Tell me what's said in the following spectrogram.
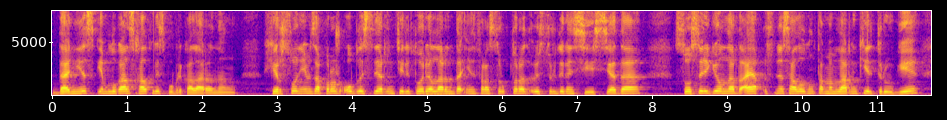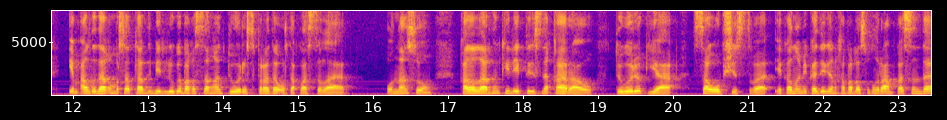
донецк ем луганск халық республикаларының херсон ем запорож областьтерінің территорияларында инфраструктура өстіру деген сессияда сосы регионларды аяқ үстіне салудың тамамларын келтіруге ем алдыдағы мақсаттарды белгілеуге бағытталған төрт сыпырада ортақластылар онан соң қалалардың керектігісіне қарау төгерек яқ сообщество экономика деген хабарласудың рамкасында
